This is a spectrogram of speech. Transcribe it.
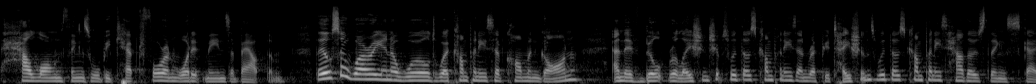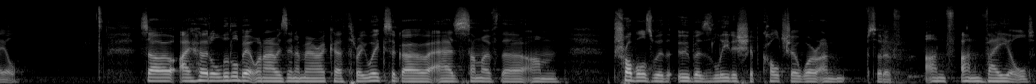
how long things will be kept for and what it means about them. They also worry in a world where companies have come and gone and they've built relationships with those companies and reputations with those companies, how those things scale. So I heard a little bit when I was in America three weeks ago as some of the um, troubles with Uber's leadership culture were sort of un, unveiled.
